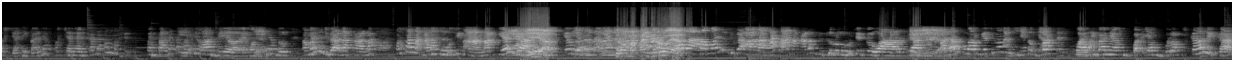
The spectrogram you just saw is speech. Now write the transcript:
terjadi banyak perceraian karena kan masih mentalnya kan Iya. masih labil, emosinya belum. Namanya juga anak-anak, masa anak-anak ngurusin anak ya? Iya. nggak? Iya. Ya, benar. Jeruk makan jeruk ya? Namanya juga anak, masa anak-anak disuruh ngurusin keluarga. Iya. Padahal keluarga itu kan sebuah kewajiban yang yang berat sekali kan.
